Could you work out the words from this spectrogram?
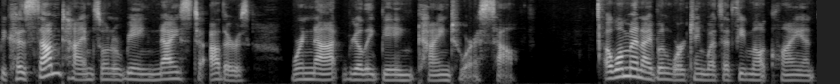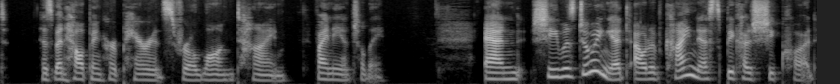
Because sometimes when we're being nice to others, we're not really being kind to ourselves. A woman I've been working with, a female client, has been helping her parents for a long time financially. And she was doing it out of kindness because she could.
